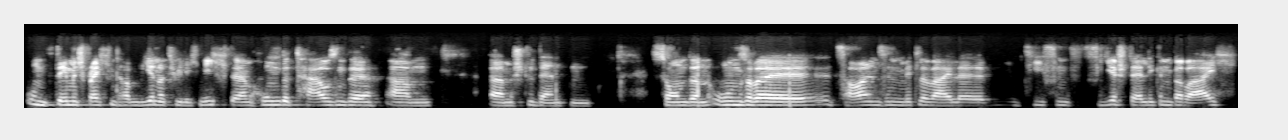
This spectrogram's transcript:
und dementsprechend haben wir natürlich nicht ähm, Hunderttausende ähm, Studenten, sondern unsere Zahlen sind mittlerweile im tiefen vierstelligen Bereich.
